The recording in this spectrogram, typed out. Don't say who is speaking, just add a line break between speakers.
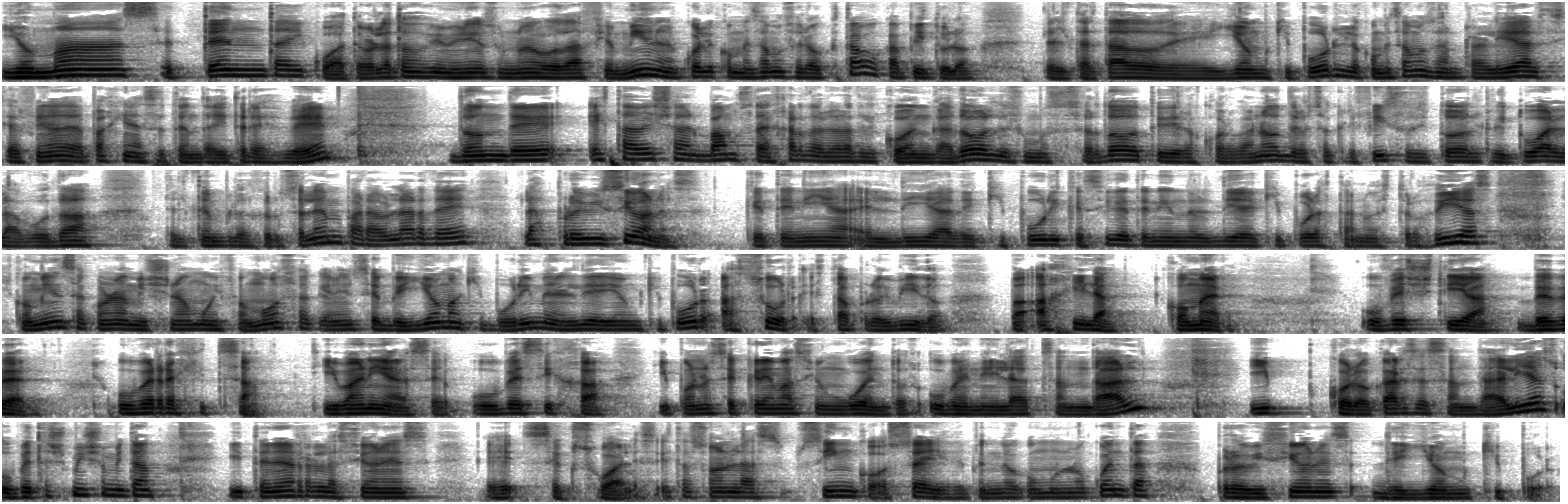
Yomá 74. Hola a todos, bienvenidos a un nuevo Dafio Min, en el cual comenzamos el octavo capítulo del Tratado de Yom Kippur. Lo comenzamos en realidad hacia el final de la página 73b, donde esta vez ya vamos a dejar de hablar del Kohen Gadol, del sumo sacerdote y de los korbanot, de los sacrificios y todo el ritual, la boda del Templo de Jerusalén, para hablar de las prohibiciones que tenía el día de Kippur y que sigue teniendo el día de Kippur hasta nuestros días. Comienza con una Mishnah muy famosa que nos dice: Beyoma Kippurim en el día de Yom Kippur, Azur, está prohibido. Va agila, comer uveshtia, beber, uberrejitza, y bañarse, y ponerse cremas y ungüentos, uvenilat sandal, y colocarse sandalias, uveteshmishamita, y tener relaciones eh, sexuales. Estas son las cinco o seis, dependiendo de cómo uno cuenta, prohibiciones de Yom Kippur.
